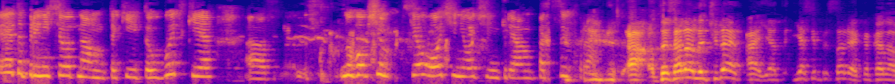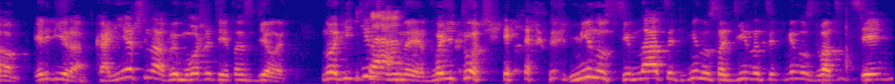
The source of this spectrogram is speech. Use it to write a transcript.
это принесет нам такие-то убытки. А, ну, в общем, все очень-очень прям по цифрам. А, то есть она начинает, а, я, я себе представляю, как она вам, Эльвира, конечно, вы можете это сделать. Но единственное, да. двоеточие, минус 17, минус 11, минус 27.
